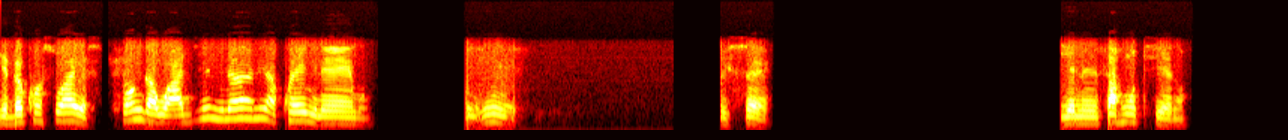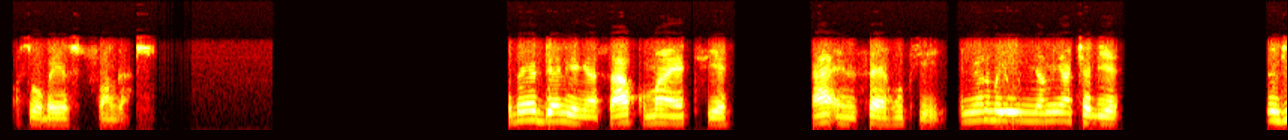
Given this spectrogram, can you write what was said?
yɛbɛkɔ so ayɛ stronger wɔ adeɛ nyinaa ne akwan nyinaa mu firi sɛ yɛ ne nsa ho teɛ no ɔsɛ wɔbɛyɛ stronger. Wɔbɛyɛ dɛn ne yɛnya saa a ɛteɛ saa nsa ɛho tie nnuanom ɛyɛ onyame akyɛdeɛ. Nti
